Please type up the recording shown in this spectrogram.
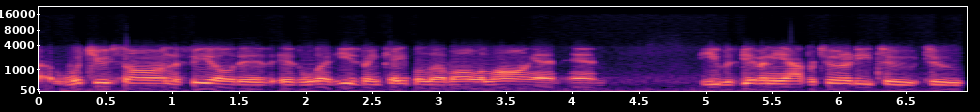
uh, what you saw on the field is is what he's been capable of all along, and, and he was given the opportunity to to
